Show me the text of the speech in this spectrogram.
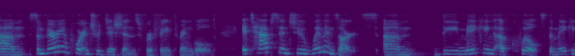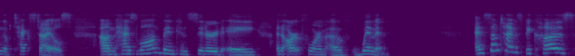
um, some very important traditions for Faith Ringgold. It taps into women's arts. Um, the making of quilts, the making of textiles, um, has long been considered a, an art form of women. And sometimes because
